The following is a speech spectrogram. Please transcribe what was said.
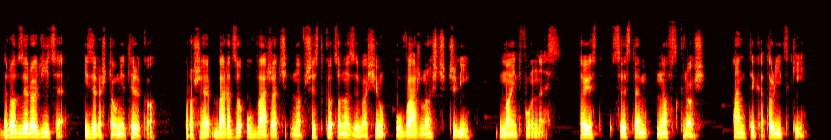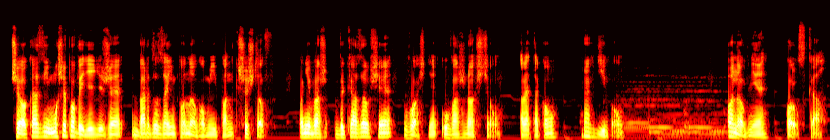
Drodzy rodzice, i zresztą nie tylko, proszę bardzo uważać na wszystko, co nazywa się uważność, czyli mindfulness. To jest system na wskroś antykatolicki. Przy okazji muszę powiedzieć, że bardzo zaimponował mi pan Krzysztof, ponieważ wykazał się właśnie uważnością, ale taką prawdziwą. Ponownie Polska.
